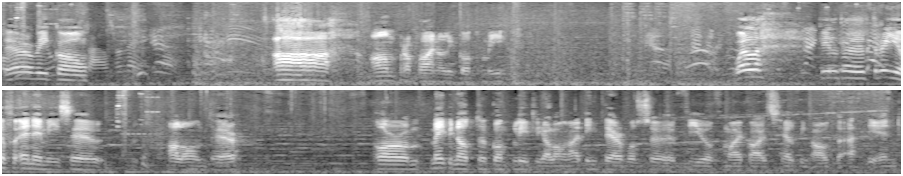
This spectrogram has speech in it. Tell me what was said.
There we go. Ah, Ambra finally got me. Well, killed uh, three of enemies uh, alone there. Or maybe not completely alone. I think there was a few of my guys helping out at the end.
